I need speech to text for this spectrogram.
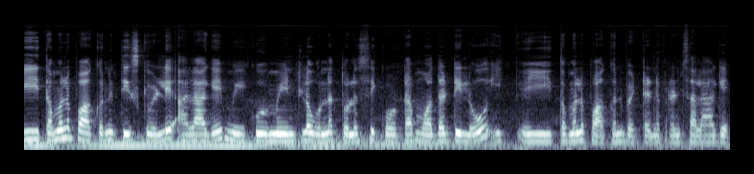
ఈ తమలపాకుని తీసుకువెళ్ళి అలాగే మీకు మీ ఇంట్లో ఉన్న తులసి కోట మొదటిలో ఈ- ఈ తమలపాకుని పెట్టండి ఫ్రెండ్స్. అలాగే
